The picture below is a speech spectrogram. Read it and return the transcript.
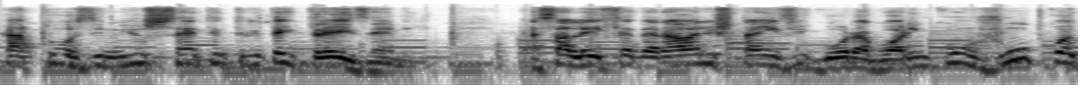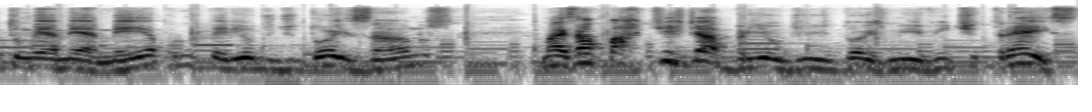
14.133, Emily. Essa lei federal ela está em vigor agora em conjunto com a 8666 por um período de dois anos, mas a partir de abril de 2023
